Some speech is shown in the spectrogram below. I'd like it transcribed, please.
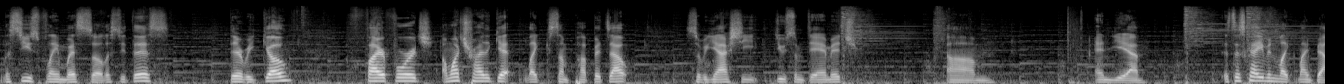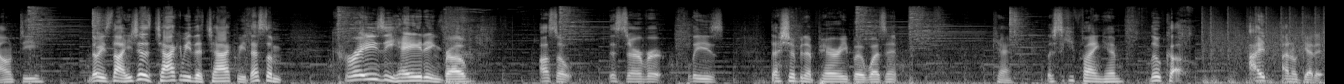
Let's use Flame Wisp, so let's do this. There we go. Fire Forge. I want to try to get like some puppets out so we can actually do some damage. Um, and yeah. Is this guy even like my bounty? No, he's not. He's just attacking me to attack me. That's some crazy hating, bro. Also, this server, please. That should have been a parry, but it wasn't. Okay, let's keep fighting him. Luke, I, I don't get it.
